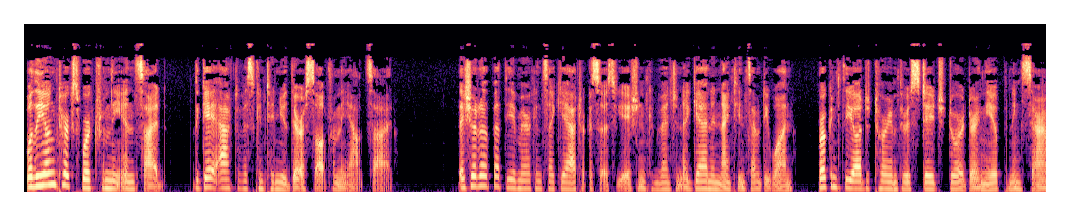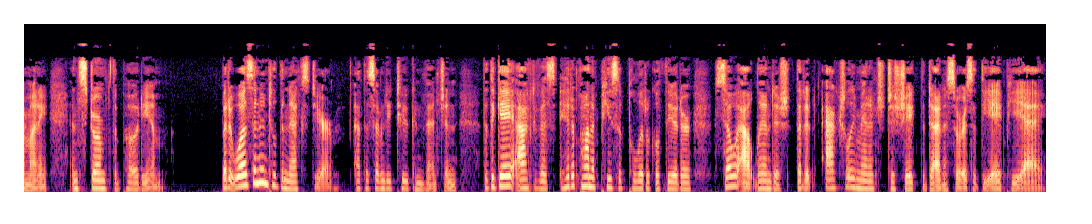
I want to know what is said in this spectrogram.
While the Young Turks worked from the inside, the gay activists continued their assault from the outside. They showed up at the American Psychiatric Association convention again in 1971, broke into the auditorium through a stage door during the opening ceremony, and stormed the podium, but it wasn't until the next year, at the 72 convention, that the gay activists hit upon a piece of political theater so outlandish that it actually managed to shake the dinosaurs at the APA.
